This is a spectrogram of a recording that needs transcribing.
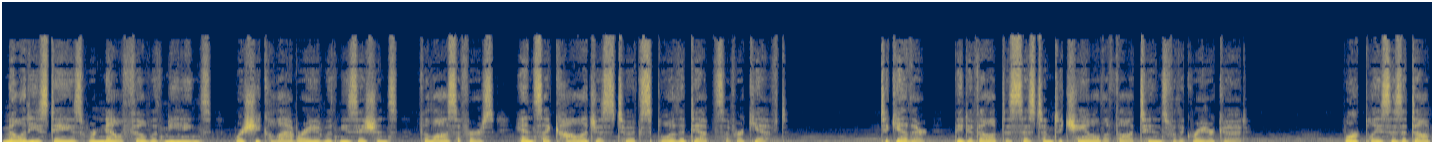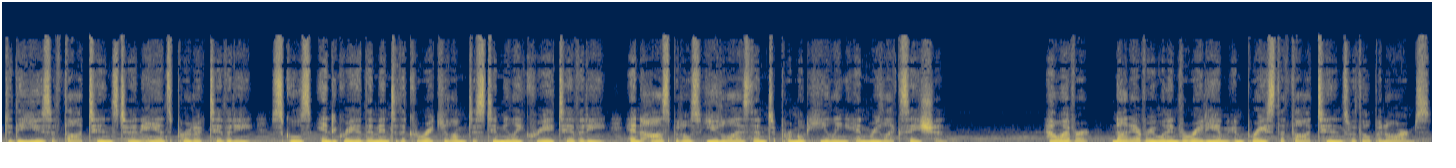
Melody's days were now filled with meetings where she collaborated with musicians, philosophers, and psychologists to explore the depths of her gift. Together, they developed a system to channel the thought tunes for the greater good. Workplaces adopted the use of thought tunes to enhance productivity, schools integrated them into the curriculum to stimulate creativity, and hospitals utilized them to promote healing and relaxation. However, not everyone in Viridium embraced the thought tunes with open arms.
